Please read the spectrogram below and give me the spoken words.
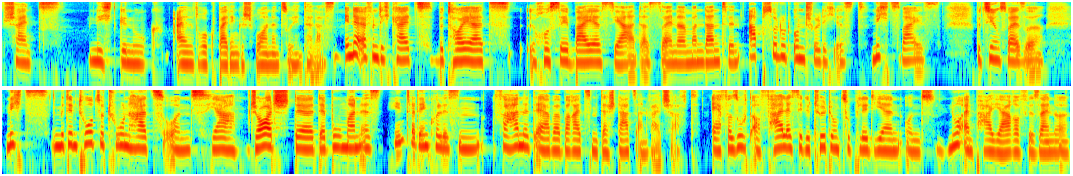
scheint nicht genug Eindruck bei den Geschworenen zu hinterlassen. In der Öffentlichkeit beteuert José Baez ja, dass seine Mandantin absolut unschuldig ist, nichts weiß, beziehungsweise nichts mit dem Tod zu tun hat und ja, George, der der Buhmann ist. Hinter den Kulissen verhandelt er aber bereits mit der Staatsanwaltschaft. Er versucht auf fahrlässige Tötung zu plädieren und nur ein paar Jahre für seine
